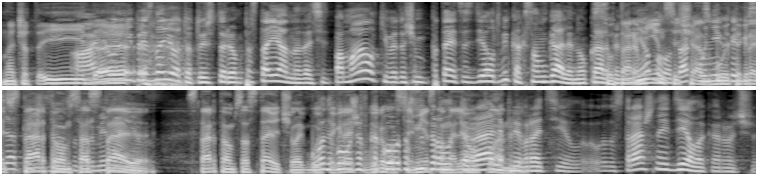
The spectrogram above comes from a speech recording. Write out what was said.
Значит, и... А да, он не признает эту историю, он постоянно да, помалкивает, в общем, пытается сделать вид, как Сангалина у Карпина не Сутармин было, так сейчас у них будет играть 50 в стартовом не составе. было. Стартовом составе человек будет Он его играть, уже в какого-то суперлатераля превратил. Страшное дело, короче.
